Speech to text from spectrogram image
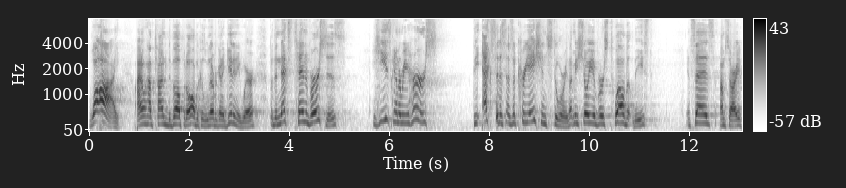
Why? I don't have time to develop it all because we're never going to get anywhere. But the next 10 verses, he's going to rehearse the Exodus as a creation story. Let me show you verse 12 at least. It says, I'm sorry,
